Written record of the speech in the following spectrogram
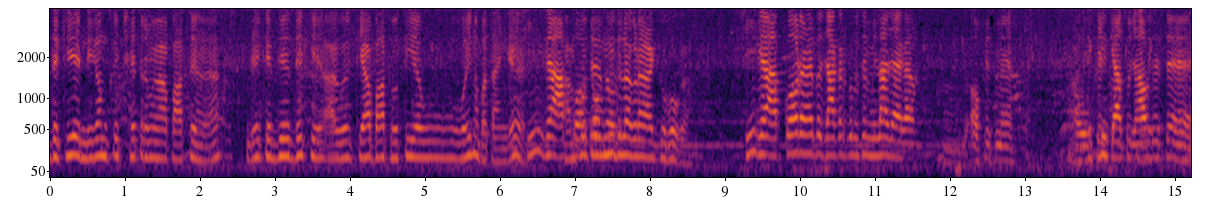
देखिए निगम के क्षेत्र में आप आते हैं देख दे, देखिए आगे क्या बात होती है वो वही ना बताएँगे। ठीक है आप हमको तो उम्मीद तो लग रहा है कि होगा। ठीक है आप कह रहे हैं तो जाकर के उनसे मिला जाएगा ऑफ़िस में। और फिर क्या सुझाव देते हैं?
